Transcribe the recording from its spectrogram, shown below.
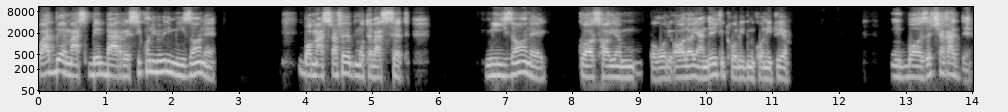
باید به, مس... به بررسی کنی ببینی میزان با مصرف متوسط میزان گازهای به آلاینده ای که تولید می‌کنی توی اون بازه چقدره؟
